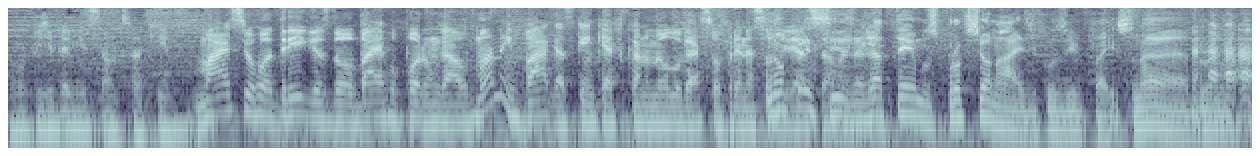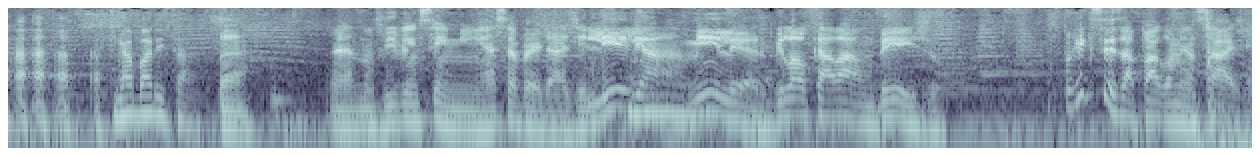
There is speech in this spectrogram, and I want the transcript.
Eu vou pedir demissão disso aqui. Márcio Rodrigues, do bairro Porungal. Mandem vagas quem quer ficar no meu lugar sofrendo essa Não precisa, aqui. já temos profissionais, inclusive, pra isso, né, Bruno? Gabaritado. é. É, não vivem sem mim, essa é a verdade. Lilian Miller, Vila Alcalá, um beijo. Por que, que vocês apagam a mensagem?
